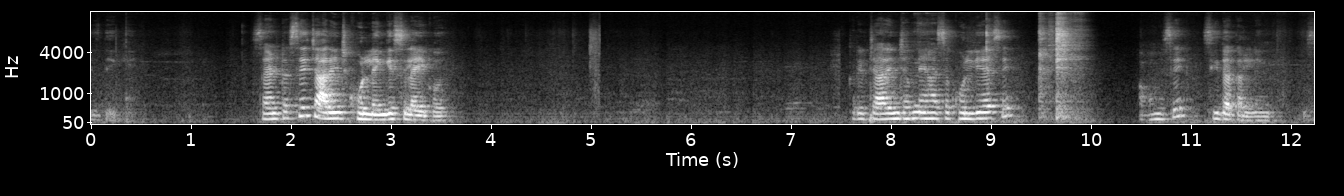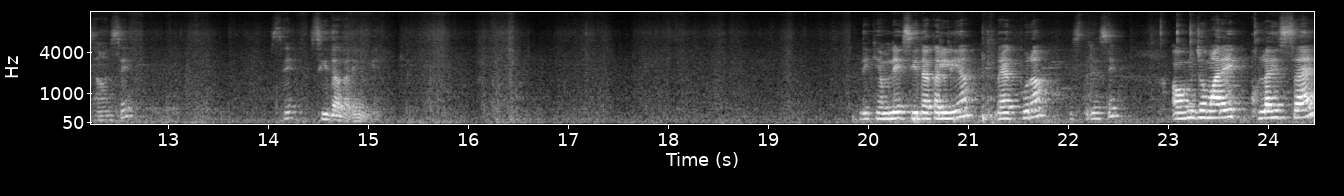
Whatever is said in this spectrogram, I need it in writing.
इस देखिए। सेंटर से चार इंच खोल लेंगे सिलाई को। करीब चार इंच हमने यहाँ से खोल लिया इसे। अब हम इसे सीधा कर लेंगे। इस यहाँ से, इसे सीधा करेंगे। देखिए हमने सीधा कर लिया बैग पूरा इस तरह से। अब हम जो हमारा एक खुला हिस्सा है,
